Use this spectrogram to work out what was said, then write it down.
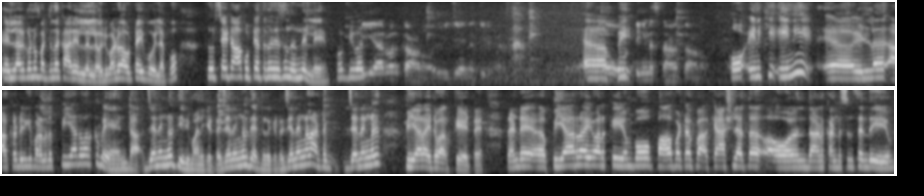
എല്ലാവർക്കും കൊണ്ടും പറ്റുന്ന കാര്യമല്ലല്ലോ. ഒരുപാട് ഔട്ടായി പോയില്ല? അപ്പോൾ തീർച്ചയായിട്ടും ആ കുട്ടി അത്രയും ദിവസം നിന്നില്ലേ? അപ്പോൾ സ്ഥാനത്താണോ? ഓ എനിക്ക് ഇനി ഉള്ള ആൾക്കാരോട് എനിക്ക് പറയുന്നത് പി ആർ വർക്ക് വേണ്ട. ജനങ്ങൾ തീരുമാനിക്കട്ടെ. ജനങ്ങൾ തിരഞ്ഞെടുക്കട്ടെ. ജനങ്ങളായിട്ട് ജനങ്ങൾ പി ആർ ആയിട്ട് വർക്ക് ചെയ്യട്ടെ. രണ്ട് പി ആർ ആയി വർക്ക് ചെയ്യുമ്പോൾ പാവപ്പെട്ട ക്യാഷ് ഇല്ലാത്ത എന്താണ് കണ്ടസ്റ്റൻസ് എന്ത് ചെയ്യും?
